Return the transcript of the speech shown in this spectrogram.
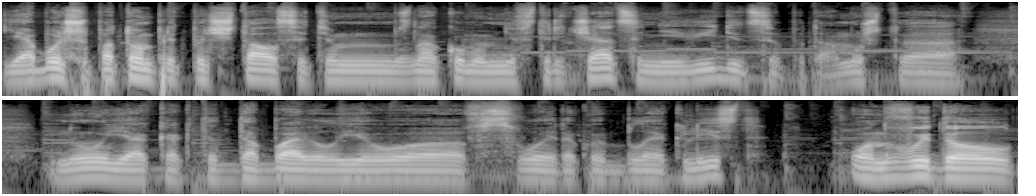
Я больше потом предпочитал с этим знакомым не встречаться, не видеться, потому что, ну, я как-то добавил его в свой такой блэк-лист. Он выдал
